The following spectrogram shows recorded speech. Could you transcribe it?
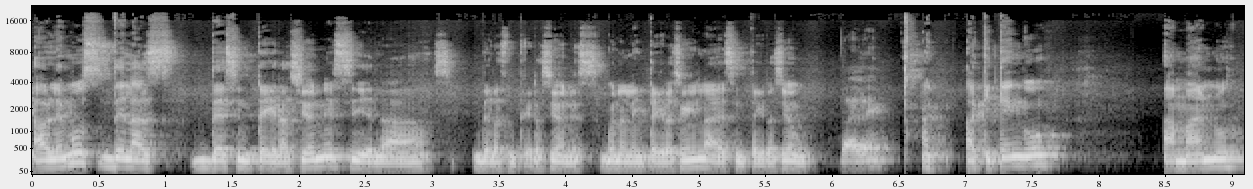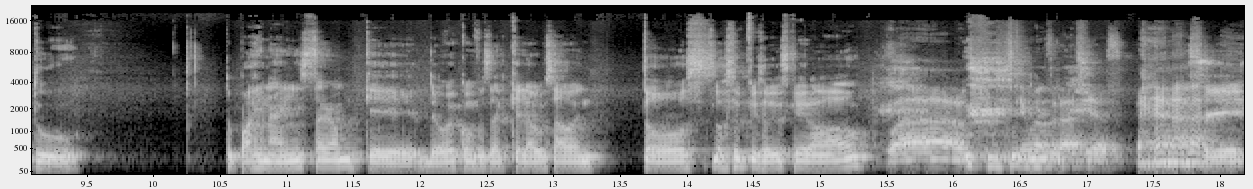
hablemos de las desintegraciones y de las, de las integraciones. Bueno, la integración y la desintegración. Dale. Aquí tengo a mano tu, tu página de Instagram que debo de confesar que la he usado en todos los episodios que he grabado. ¡Wow! Muchísimas gracias. Sí.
